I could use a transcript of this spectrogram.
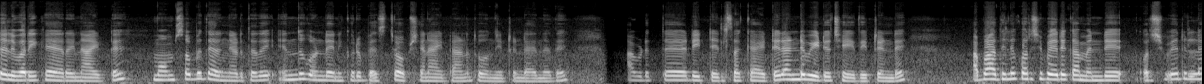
ഡെലിവറി കെയറിനായിട്ട് മോംസോബ് തിരഞ്ഞെടുത്തത് എന്തുകൊണ്ട് എനിക്കൊരു ബെസ്റ്റ് ഓപ്ഷനായിട്ടാണ് തോന്നിയിട്ടുണ്ടായിരുന്നത്? അവിടുത്തെ ഡീറ്റെയിൽസൊക്കെ ആയിട്ട് രണ്ട് വീഡിയോ ചെയ്തിട്ടുണ്ട്. അപ്പോൾ അതിൽ കുറച്ച് പേര് കമന്റ് കുറച്ച് പേരില്ല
